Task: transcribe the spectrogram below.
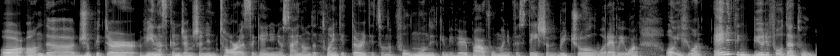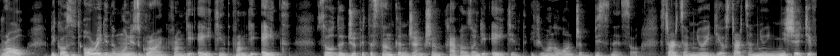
or on the Jupiter Venus conjunction in Taurus, again in your sign on the 23rd. It's on a full moon. It can be very powerful manifestation, ritual, whatever you want. Or if you want anything beautiful that will grow, because already the moon is growing from the 18th, from the 8th so the Jupiter Sun conjunction happens on the 18th if you want to launch a business or start some new idea, or start some new initiative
